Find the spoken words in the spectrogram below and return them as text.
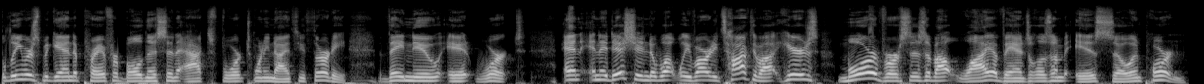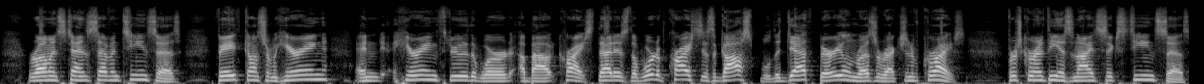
believers began to pray for boldness in Acts 4 29 through 30. They knew it worked. And in addition to what we've already talked about, here's more verses about why evangelism is so important. Romans 10 17 says, Faith comes from hearing and hearing through the word about Christ. That is, the word of Christ is the gospel, the death, burial, and resurrection of Christ. 1 Corinthians 9:16 says,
